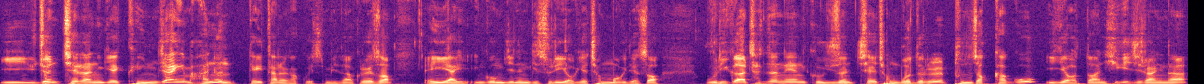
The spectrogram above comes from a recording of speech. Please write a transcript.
이 유전체라는 게 굉장히 많은 데이터를 갖고 있습니다. 그래서 AI 인공지능 기술이 여기에 접목이 돼서 우리가 찾아낸 그 유전체 정보들을 분석하고 이게 어떠한 희귀 질환이나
